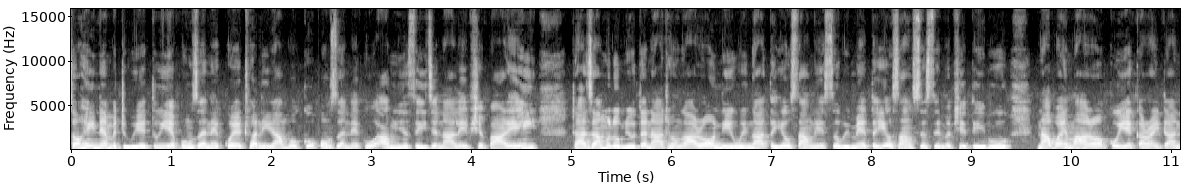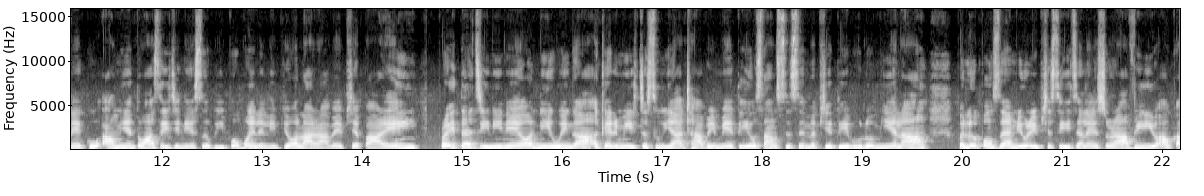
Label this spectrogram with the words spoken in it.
ကြော်ဟိန်းနဲ့မတူရဲ့သူ့ရဲ့ပုံစံနဲ့ကွဲထွက်နေတာမို့ကိုယ်ပုံစံနဲ့ကိုအောင်မြင်စေချင်တာလည်းဖြစ်ပါတယ်ဒါကြောင့်မလို့မျိုးသနာထွန်းကတော့နေဝင်းကတရုပ်ဆောင်နေဆိုပေမဲ့တရုပ်ဆောင်စစ်စစ်မဖြစ်သေးဘူးနောက်ပိုင်းမှာတော့ကိုယ့်ရဲ့ character နဲ့ကိုအောင်မြင်သွားစေချင်နေဆိုပြီးပုံပွင့်လင်းလင်းပြောလာတာပဲဖြစ်ပါတယ်ပရိသတ်ကြီးအနေနဲ့ရောနေဝင်းက academy တစုရထားပေမဲ့တရုပ်ဆောင်စစ်စစ်မဖြစ်သေးဘူးလို့မြင်လားဘယ်လိုပုံစံမျိုးတွေဖြစ်စေချင်လဲဆိုတာဗီဒီယိုအောက်က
